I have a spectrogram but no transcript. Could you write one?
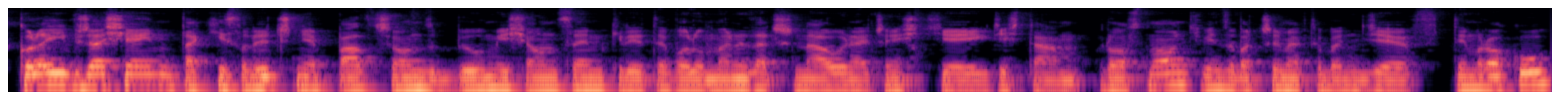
Z kolei wrzesień, tak historycznie patrząc, był miesiącem, kiedy te wolumeny zaczynały najczęściej gdzieś tam rosnąć, więc zobaczymy, jak to będzie w tym roku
